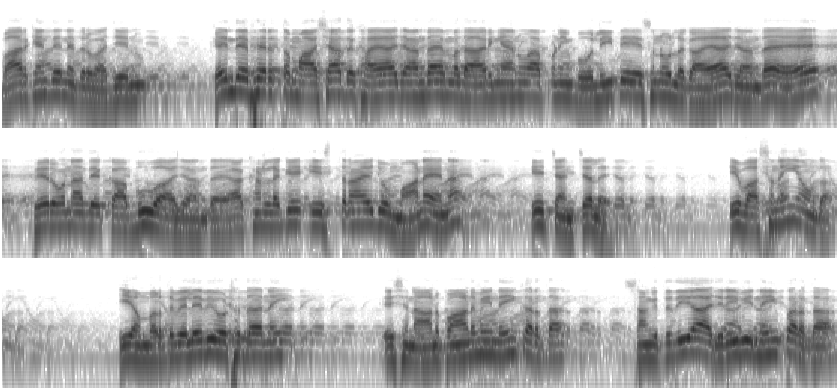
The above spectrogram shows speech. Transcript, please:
ਬਾਹਰ ਕਹਿੰਦੇ ਨੇ ਦਰਵਾਜ਼ੇ ਨੂੰ। ਕਹਿੰਦੇ ਫਿਰ ਤਮਾਸ਼ਾ ਦਿਖਾਇਆ ਜਾਂਦਾ ਹੈ, ਮਦਾਰੀਆਂ ਨੂੰ ਆਪਣੀ ਬੋਲੀ ਤੇ ਇਸ ਨੂੰ ਲਗਾਇਆ ਜਾਂਦਾ ਹੈ। ਫਿਰ ਉਹਨਾਂ ਦੇ ਕਾਬੂ ਆ ਜਾਂਦਾ ਹੈ। ਆਖਣ ਲੱਗੇ, ਇਸ ਤਰ੍ਹਾਂ ਇਹ ਜੋ ਮਨ ਹੈ ਨਾ, ਇਹ ਚੰਚਲ ਹੈ। ਇਹ ਵਸ ਨਹੀਂ ਆਉਂਦਾ। ਇਹ ਅੰਮ੍ਰਿਤ ਵੇਲੇ ਵੀ ਉੱਠਦਾ ਨਹੀਂ। ਇਸ਼ਨਾਨ ਪਾਣ ਵੀ ਨਹੀਂ ਕਰਦਾ, ਸੰਗਤ ਦੀ ਹਾਜ਼ਰੀ ਵੀ ਨਹੀਂ ਭਰਦਾ।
